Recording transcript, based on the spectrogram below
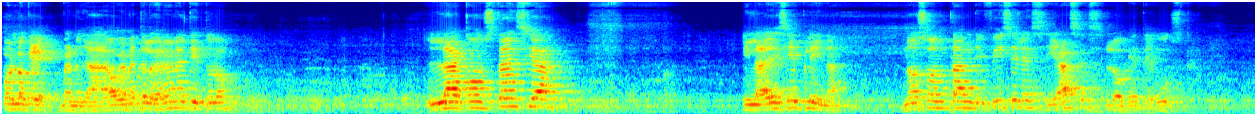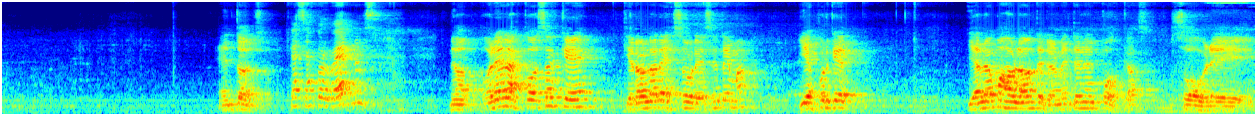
Por lo que, bueno, ya obviamente lo vieron en el título. La constancia y la disciplina no son tan difíciles si haces lo que te gusta. Entonces, Gracias por vernos. no, una de las cosas que quiero hablar es sobre ese tema y es porque ya lo hemos hablado anteriormente en el podcast sobre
